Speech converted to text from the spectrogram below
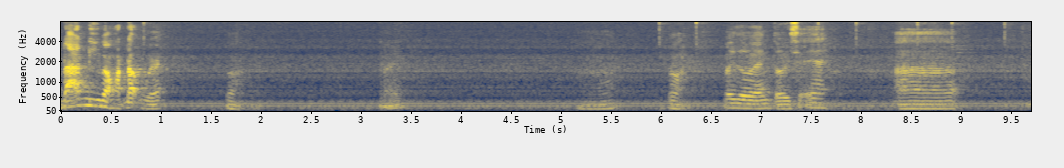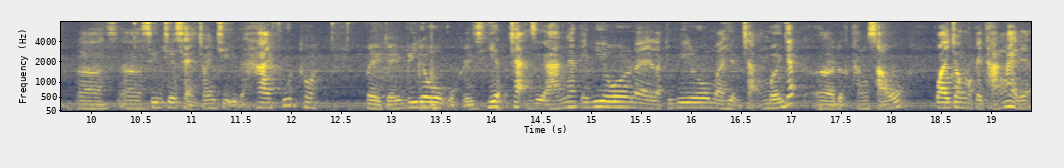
đã đi vào hoạt động rồi đấy rồi. Đấy. Đó. rồi bây giờ em tới sẽ à, à, à, xin chia sẻ cho anh chị hai phút thôi về cái video của cái hiện trạng dự án nhé. Cái video này là cái video mà hiện trạng mới nhất à, được tháng 6 quay trong một cái tháng này đấy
